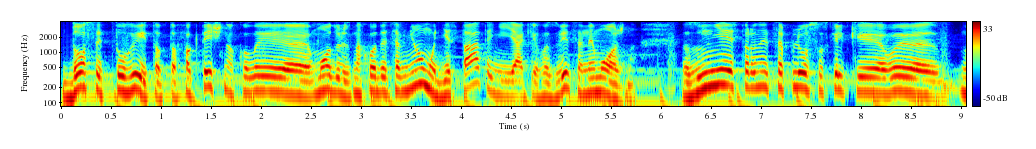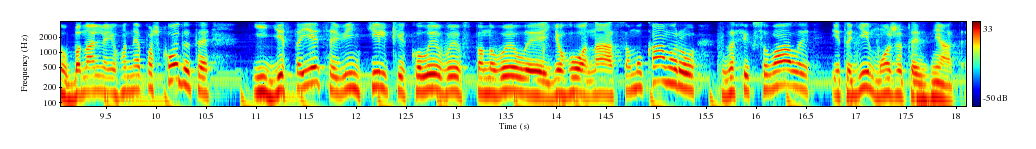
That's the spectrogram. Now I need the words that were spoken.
досить тугий. Тобто, фактично, коли модуль знаходиться в ньому, дістати ніяк його звідси не можна. З однієї сторони, це плюс, оскільки ви ну, банально його не пошкодите, і дістається він тільки коли ви встановили його на саму камеру, зафіксували, і тоді можете зняти.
